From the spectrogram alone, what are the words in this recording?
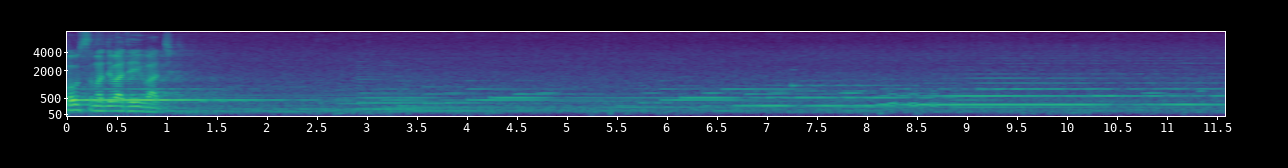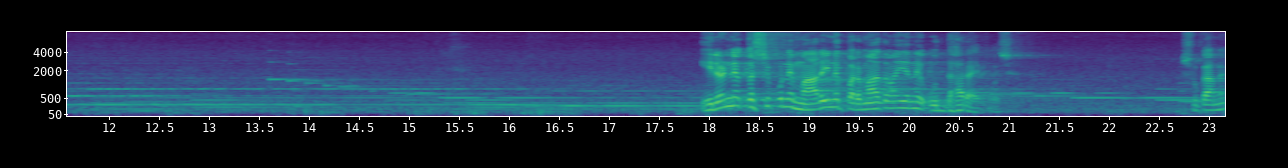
બહુ સમજવા જેવી વાત છે. હિરણ્ય કશ્યપુને મારીને પરમાત્માએ એને ઉદ્ધાર આપ્યો છે. શું કામે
